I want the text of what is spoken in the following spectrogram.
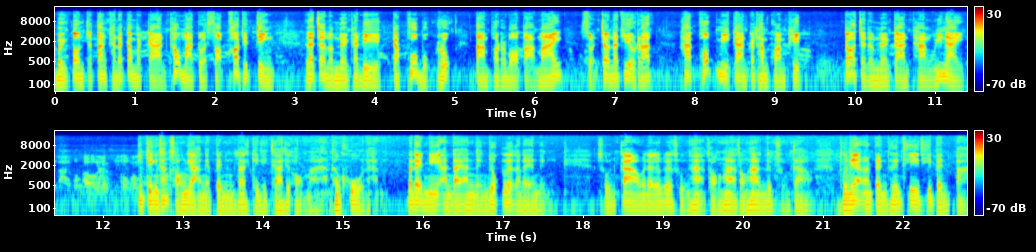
เบื้องต้นจะตั้งคณะกรรมการเข้ามาตรวจสอบข้อเท็จจริง และจะดำเนินคดีกับผู้บุกรุก ตามพรบป่าไม้ ส่วนเจ้าหน้าที่รัฐ หากพบมีการกระทำความผิด ก็จะดำเนินการทางวินัย จริงๆ ทั้งสองอย่างเนี่ยเป็นพระราชกิจการที่ออกมาทั้งคู่นะครับไม่ได้มีอันใดอันหนึ่ง ยกเลิกอันใดอันหนึ่งศูนย์เก้าไม่ได้ยกเลิกศูนย์ห้าสองห้าสองห้าเลิกศูนย์เก้าตัวเนี้ยมันเป็นพื้นที่ที่เป็นป่า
